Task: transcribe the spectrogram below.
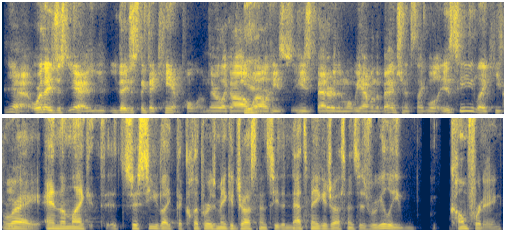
Yeah, or they just yeah they just think they can't pull him. They're like, oh yeah. well, he's he's better than what we have on the bench, and it's like, well, is he? Like he's right. And then like it's just see like the Clippers make adjustments, see the Nets make adjustments is really comforting.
